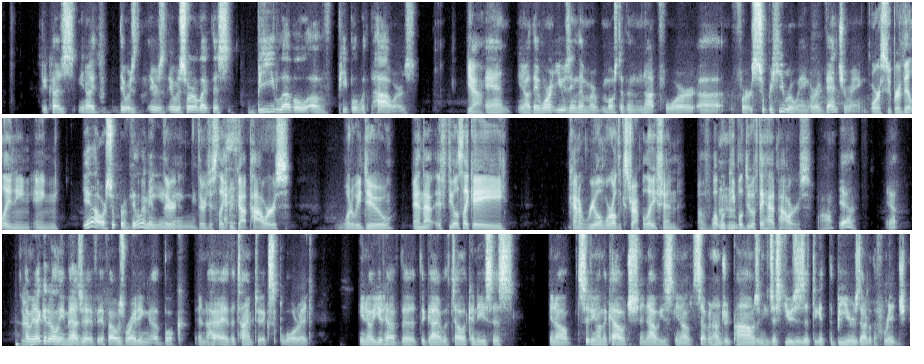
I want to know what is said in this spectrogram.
because you know there was there was it was sort of like this B level of people with powers yeah, and you know they weren't using them or most of them not for uh, for superheroing or adventuring or super villaining. yeah or super I mean, they're they're just like we've got powers. What do we do? And that it feels like a kind of real world extrapolation of what would Mhm. people do if they had powers. Well, yeah yeah They're- I mean I could only imagine if, if I was writing a book and I had the time to explore it you know you'd have the the guy with telekinesis you know sitting on the couch and now he's you know 700 pounds and he just uses it to get the beers out of the fridge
